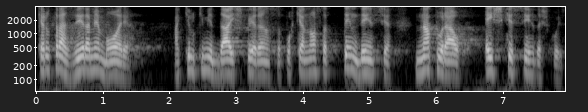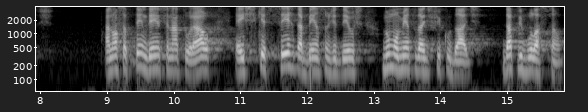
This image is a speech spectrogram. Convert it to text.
Quero trazer à memória aquilo que me dá esperança, porque a nossa tendência natural é esquecer das coisas. A nossa tendência natural é esquecer da bênção de Deus no momento da dificuldade, da tribulação.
